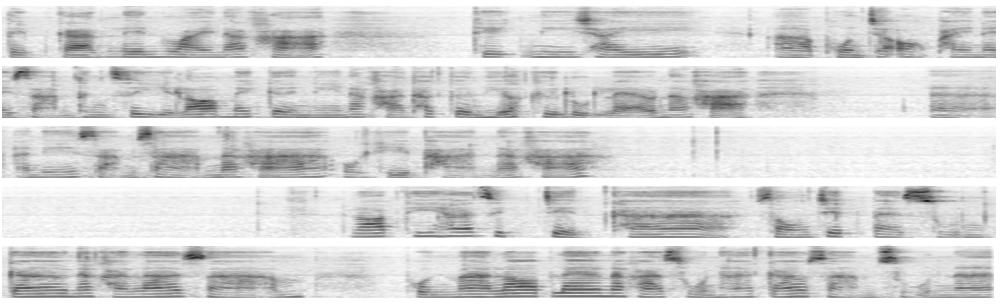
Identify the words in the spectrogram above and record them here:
เต็ปการเล่นไว้นะคะ เทคนี้ใช้ผลจะออกภายใน 3-4 รอบไม่เกินนี้นะคะ ถ้าเกินนี้ก็คือหลุดแล้วนะคะอ,อันนี้ 3-3 นะคะ โอเคผ่านนะคะ รอบที่ 57 ค่ะ 27809 นะคะ ล่า 3 ผลมารอบแรกนะคะ 05930 นะ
